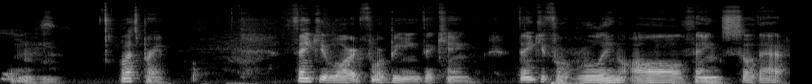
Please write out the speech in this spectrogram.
he is. Mm-hmm. Let's pray. Thank you, Lord, for being the King. Thank you for ruling all things so that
